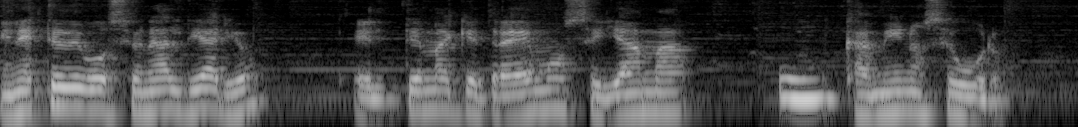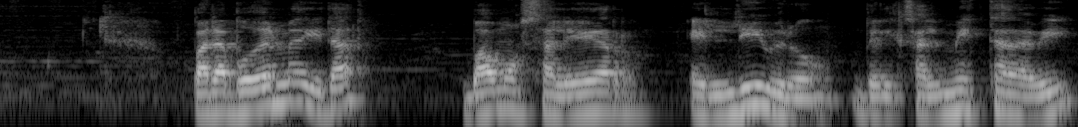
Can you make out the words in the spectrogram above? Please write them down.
En este devocional diario, el tema que traemos se llama Un camino seguro. Para poder meditar, vamos a leer el libro del salmista David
